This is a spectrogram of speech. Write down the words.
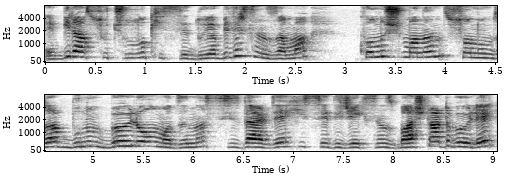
e, biraz suçluluk hissi duyabilirsiniz ama konuşmanın sonunda bunun böyle olmadığını sizler de hissedeceksiniz. Başlarda böyle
